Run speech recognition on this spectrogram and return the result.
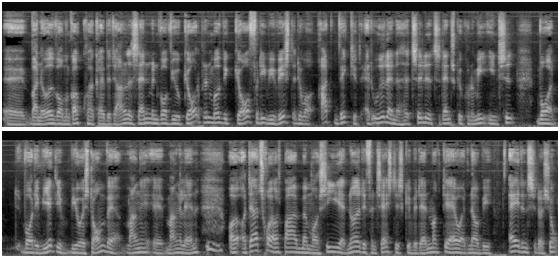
øh, var noget, hvor man godt kunne have grebet det anderledes an, men hvor vi jo gjorde det på den måde, vi gjorde, fordi vi vidste, at det var ret vigtigt, at udlandet havde tillid til dansk økonomi i en tid, hvor hvor det virkelig, vi var i stormvær mange, øh, mange lande. Mm. Og, og der tror jeg også bare, at man må sige, at noget af det fantastiske ved Danmark, det er jo, at når vi er i den situation,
